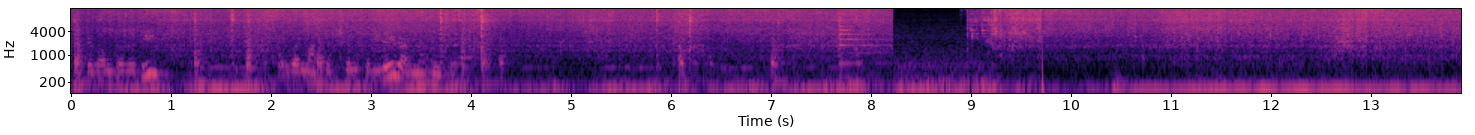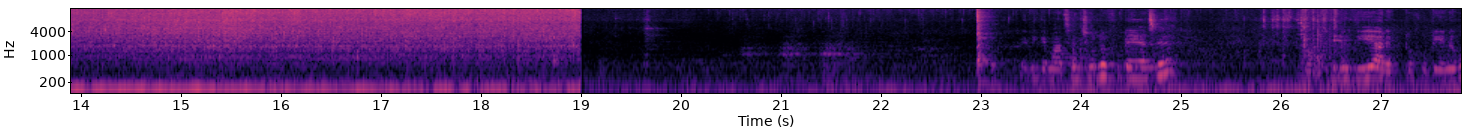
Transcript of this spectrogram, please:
পেঁপে রেডি এবার মাছের ঝোল করলেই রান্না হয়ে যায় এদিকে মাছের ফুটে গেছে। মাছগুলো দিয়ে আর একটু ফুটিয়ে নেব।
